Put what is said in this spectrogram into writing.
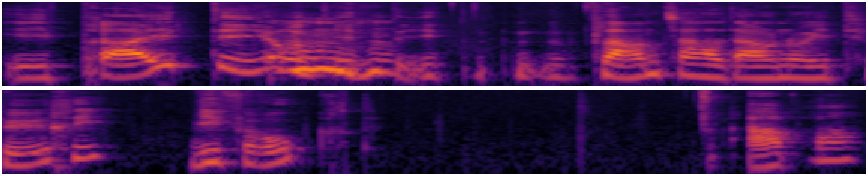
in die Breite und in, in die Pflanze halt auch noch in die Höhe, wie verrückt. Aber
